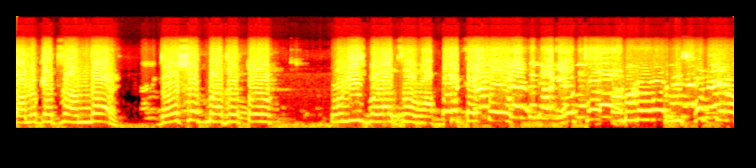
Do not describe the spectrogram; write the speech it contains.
तालुक्याचा आमदार दहशत माजवतो. पोलीस बळाचा वापर करतो. मोठ्या प्रमाणावर रिश्वत केला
